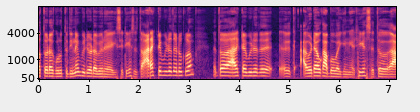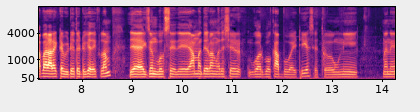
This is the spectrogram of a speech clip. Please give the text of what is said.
অতটা গুরুত্ব দিই না, ভিডিওটা বের হয়ে গেছে, ঠিক আছে? তো আরেকটা ভিডিওতে ঢুকলাম তো আরেকটা ভিডিওতে ওটাও কাব্য ভাইকে নিয়ে, ঠিক আছে? তো আবার আরেকটা ভিডিওতে ঢুকে দেখলাম যে একজন বলছে যে আমাদের বাংলাদেশের গর্ব কাব্য ভাই, ঠিক আছে? তো উনি মানে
